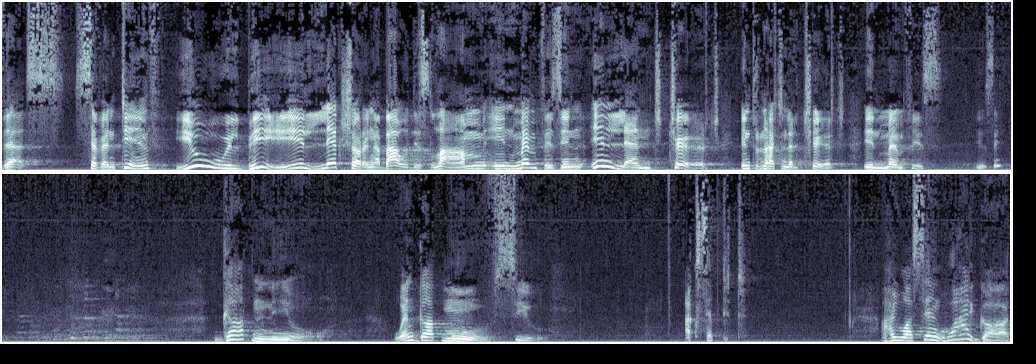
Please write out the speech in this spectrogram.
the 17th, you will be lecturing about Islam in Memphis, in Inland Church, International Church in Memphis. You see? God knew when God moves you, accept it. I was saying, why God?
